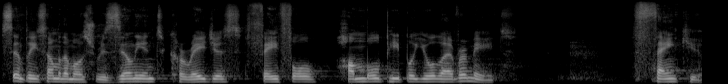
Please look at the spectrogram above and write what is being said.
simply some of the most resilient, courageous, faithful, humble people you'll ever meet. Thank you.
